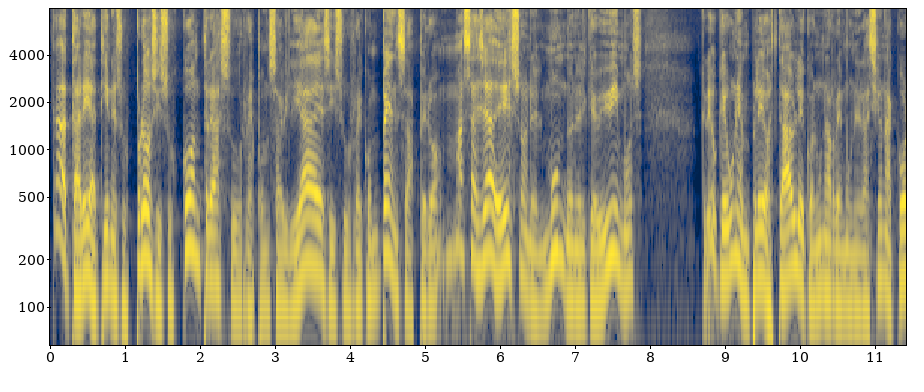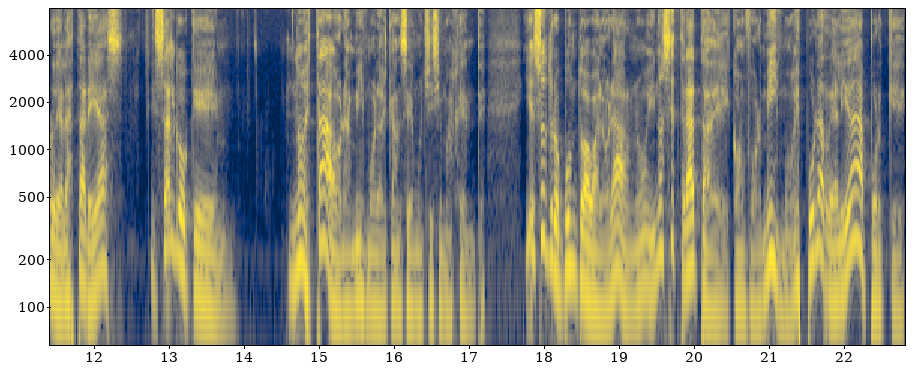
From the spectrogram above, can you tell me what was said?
cada tarea tiene sus pros y sus contras, sus responsabilidades y sus recompensas, pero más allá de eso en el mundo en el que vivimos, Creo que un empleo estable con una remuneración acorde a las tareas es algo que no está ahora mismo al alcance de muchísima gente. Y es otro punto a valorar, ¿no? Y no se trata de conformismo, es pura realidad porque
